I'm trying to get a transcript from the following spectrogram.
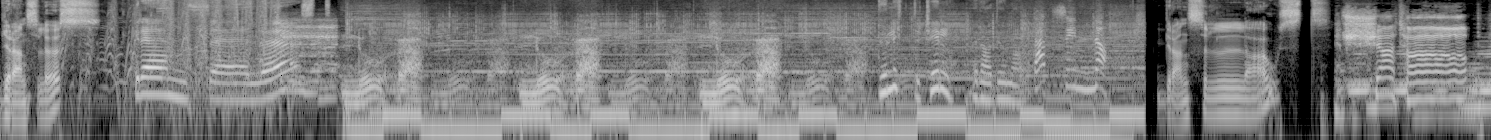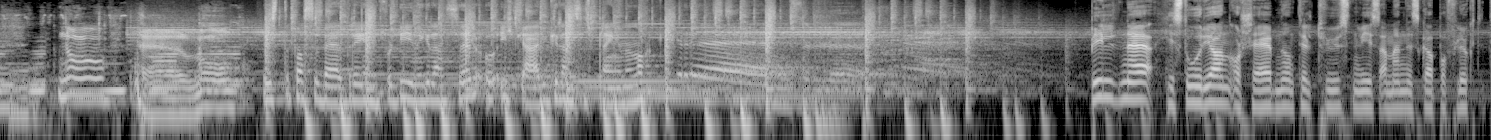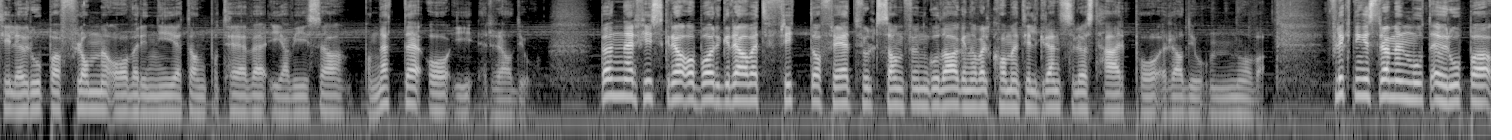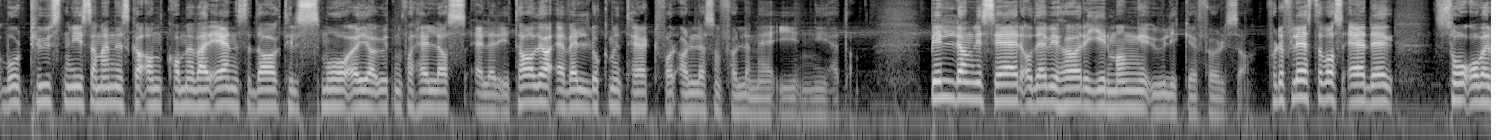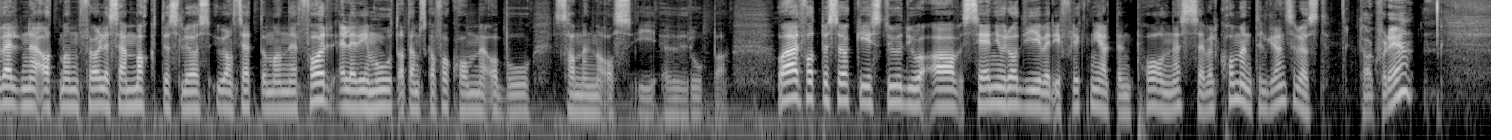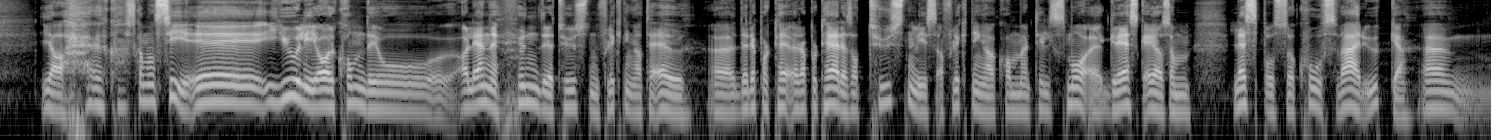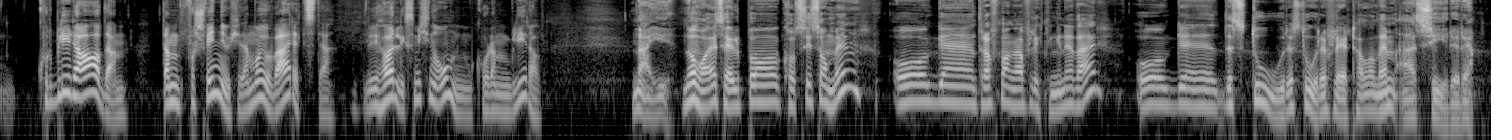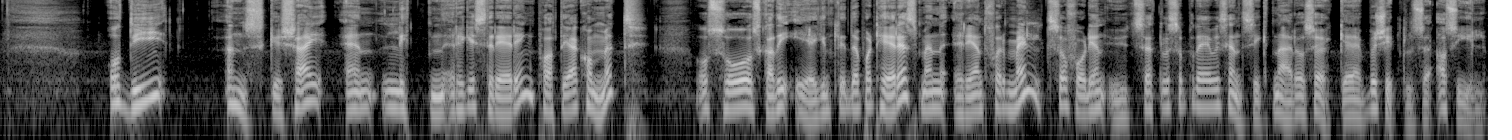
Grenseløs. Grenseløst. Nova. Nova. Nova. Du lytter til Radio Nova. That's enough. Grenselaust. Shut up! No, hello. Hvis det passer bedre innenfor dine grenser og ikke er grensesprengende nok. Bildene, historiene og skjebnene til tusenvis av mennesker på flukt til Europa flommer over i nyhetene på TV, i aviser, på nettet og i radio. Bønder, fiskere og borgere av et fritt og fredfullt samfunn, god dagen og velkommen til Grenseløst her på Radio Nova. Flyktningstrømmen mot Europa, hvor tusenvis av mennesker ankommer hver eneste dag til små øyer utenfor Hellas eller Italia, er vel dokumentert for alle som følger med i nyhetene. Bildene vi ser og det vi hører gir mange ulike følelser. For de fleste av oss er det så overveldende at man føler seg maktesløs uansett om man er for eller imot at de skal få komme og bo sammen med oss i Europa. Og jeg har fått besøk i studio av seniorrådgiver i Flyktninghjelpen, Pål Nesse. Velkommen til Grenseløst. Takk for det. Ja, hva skal man si? I, juli i år kom det jo alene 100 000 flyktninger til EU. Eh, Det rapporter- rapporteres at tusenvis av flyktninger kommer til små eh, greske øyer som Lesbos og Kos hver uke. Eh, Hvor blir det av dem? De forsvinner jo ikke, de må jo være et sted. Vi hører liksom ikke noe om hvor de blir av. Nei, nå var jeg selv på Kåss i sommer og eh, traff mange av flyktningene der. Og eh, det store, store flertallet av dem er syrere. Og de ønsker seg en liten registrering på at de er kommet. Og så skal de egentlig deporteres, men rent formelt så får de en utsettelse på det hvis hensikten er å søke beskyttelse, asyl.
